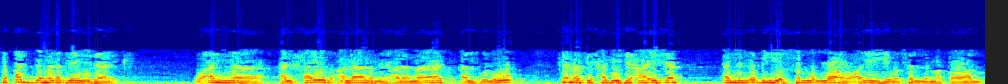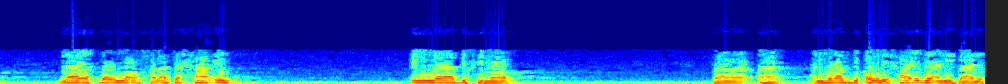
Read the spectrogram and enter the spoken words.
تقدم لنا غير ذلك. وأن الحيض علامة من علامات البلوغ. كما في حديث عائشة أن النبي صلى الله عليه وسلم قال لا يقبل الله صلاة حائض إلا بخمار. فالمراد بقول حائض يعني بالغ.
